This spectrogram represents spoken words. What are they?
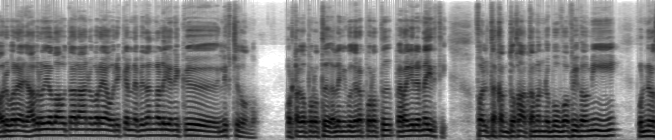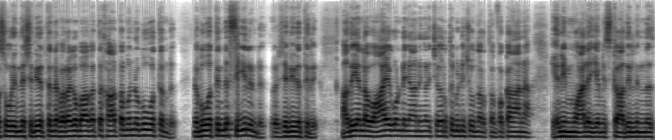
അവർ പറയാം ജാബിർ അലി അള്ളാഹു താലാന്ന് പറയാം ഒരിക്കൽ നബിതങ്ങൾ എനിക്ക് ലിഫ്റ്റ് തന്നു. ഒട്ടകപ്പുറത്ത് അല്ലെങ്കിൽ കുതിരപ്പുറത്ത് പിറകിൽ എന്നെ ഇരുത്തി. ഫൽ തഖം തുഹാത്തമന്നുബുവഫിഫമീ പുണ്യ റസൂലിന്റെ ശരീരത്തിന്റെ പിറകു ഭാഗത്ത് ഹാത്തമൻ നുബൂവത്തുണ്ട് നുബൂവത്തിന്റെ സീലുണ്ട് ഒരു ശരീരത്തിൽ. അത് എന്റെ വായ കൊണ്ട് ഞാനിങ്ങനെ ചേർത്ത് പിടിച്ചു എന്നർത്ഥം. ഫക്കാന എനിമു അലയ്യ മിസ്ക. അതിൽ നിന്ന്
